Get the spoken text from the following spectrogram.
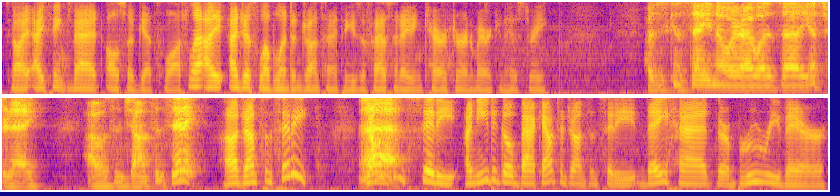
So I, I think that also gets lost. I, I just love Lyndon Johnson. I think he's a fascinating character in American history. I was just gonna say, you know where I was uh, yesterday? I was in Johnson City. Uh, Johnson City. Ah. Johnson City. I need to go back out to Johnson City. They had their brewery there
